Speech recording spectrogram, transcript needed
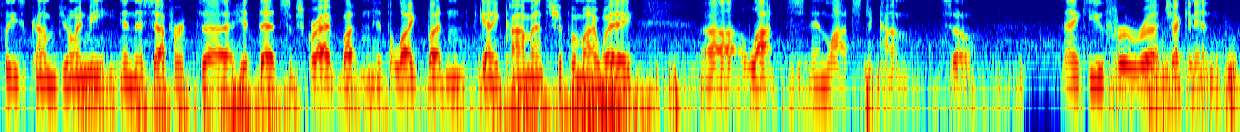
please come join me in this effort. Uh, hit that subscribe button, hit the like button. If you got any comments, ship them my way. Uh, lots and lots to come. So thank you for uh, checking in.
